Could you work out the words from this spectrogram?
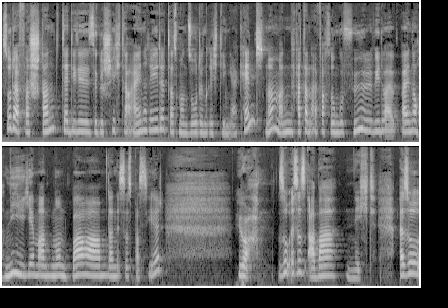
So der Verstand, der dir diese Geschichte einredet, dass man so den richtigen erkennt. Ne? Man hat dann einfach so ein Gefühl, wie bei, bei noch nie jemanden und bam, dann ist es passiert. Ja, so ist es aber nicht. Also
